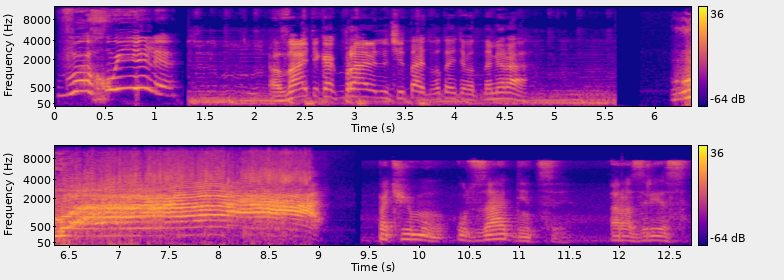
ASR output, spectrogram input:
Вы охуели? А знаете, как правильно читать вот эти вот номера? Почему у задницы разрез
